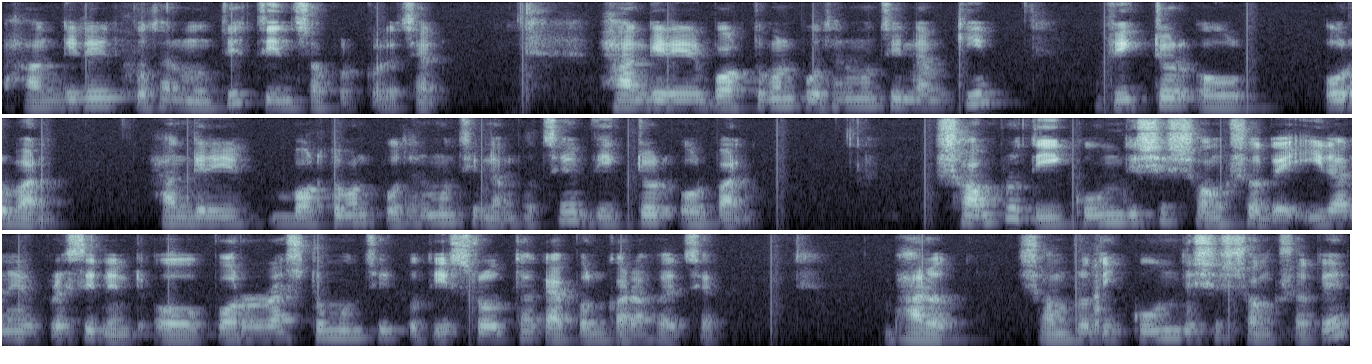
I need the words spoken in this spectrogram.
হাঙ্গেরির প্রধানমন্ত্রী চীন সফর করেছেন। হাঙ্গেরির বর্তমান প্রধানমন্ত্রীর নাম কি? Viktor Orban. হাঙ্গেরির বর্তমান প্রধানমন্ত্রীর নাম হচ্ছে ভিক্টর ওরবান। সম্প্রতি কোন দেশের সংসদে ইরানের প্রেসিডেন্ট ও পররাষ্ট্রমন্ত্রীর প্রতি শ্রদ্ধা জ্ঞাপন করা হয়েছে? ভারত। সম্প্রতি কোন দেশের সংসদে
